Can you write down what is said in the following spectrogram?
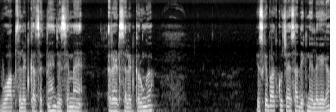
वो आप सेलेक्ट कर सकते हैं। जैसे मैं रेड सेलेक्ट करूँगा। इसके बाद कुछ ऐसा दिखने लगेगा।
